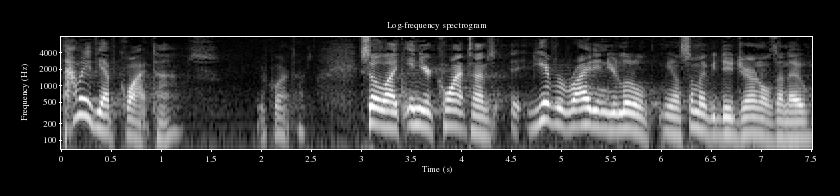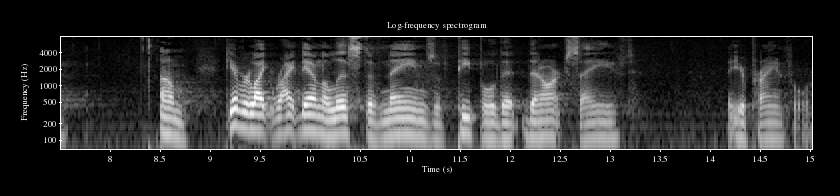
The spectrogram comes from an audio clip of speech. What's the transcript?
How many of you have quiet times? You have quiet times? So, like in your quiet times, do you ever write in your little, you know, some of you do journals, I know. Um, do you ever like write down a list of names of people that, that aren't saved that you're praying for?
